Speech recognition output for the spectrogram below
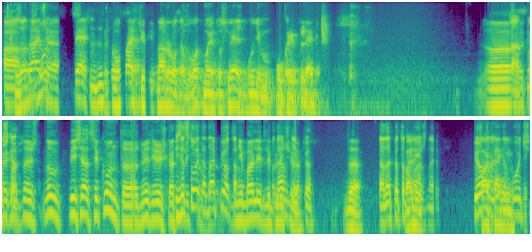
А, Задача вот... связь между властью и народом. Вот мы эту связь будем укреплять. А, так, как ну, относишь? Ну, 50 секунд, э, Дмитрий Ильич, как 50 стоит, тогда Петр. Не болит ли Подожди, плечо? Петр. Да. Тогда Петр болит. важно. Петр Пока Лидов будет,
